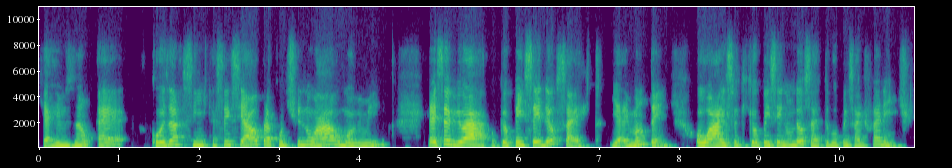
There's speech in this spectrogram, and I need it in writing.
que a revisão é coisa assim essencial para continuar o movimento e aí você viu, ah, o que eu pensei deu certo. E aí mantém. Ou, ah, isso aqui que eu pensei não deu certo, eu vou pensar diferente.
